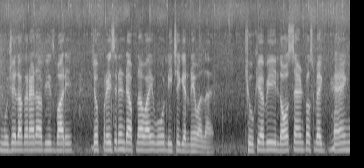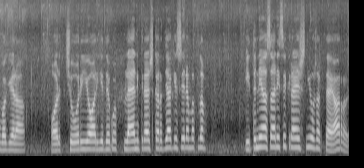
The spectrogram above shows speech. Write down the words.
मुझे लग रहा है ना, अभी इस बारी जो प्रेसिडेंट है अपना भाई, वो नीचे गिरने वाला है। क्योंकि अभी लॉस सेंटर्स में गैंग वगैरह और चोरी और ये देखो प्लान क्रैश कर दिया किसी ने मतलब इतनी आसानी से क्रैश नहीं हो सकता यार।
